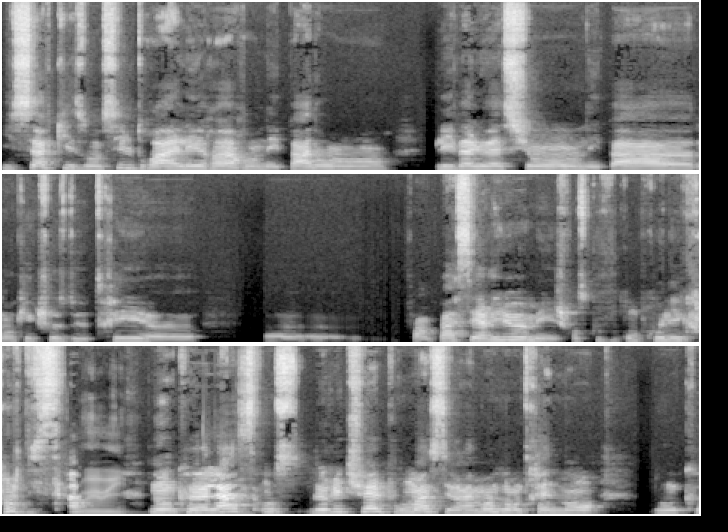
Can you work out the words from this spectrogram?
ils savent qu'ils ont aussi le droit à l'erreur. On n'est pas dans l'évaluation, on n'est pas dans quelque chose de très... Enfin, pas sérieux, mais je pense que vous comprenez quand je dis ça. Oui, oui. Donc là, le rituel, pour moi, c'est vraiment de l'entraînement. Donc,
